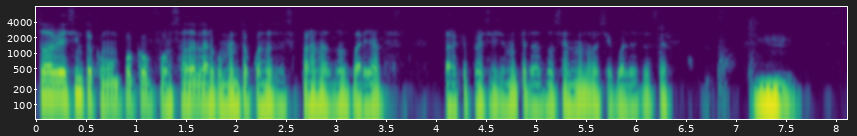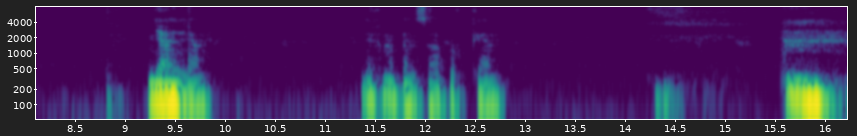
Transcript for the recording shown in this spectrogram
todavía siento como un poco forzado el argumento cuando se separan las dos variables, para que precisamente las dos sean menores iguales de cero. Mm, Ya, ya, ya. Déjame pensar por qué.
